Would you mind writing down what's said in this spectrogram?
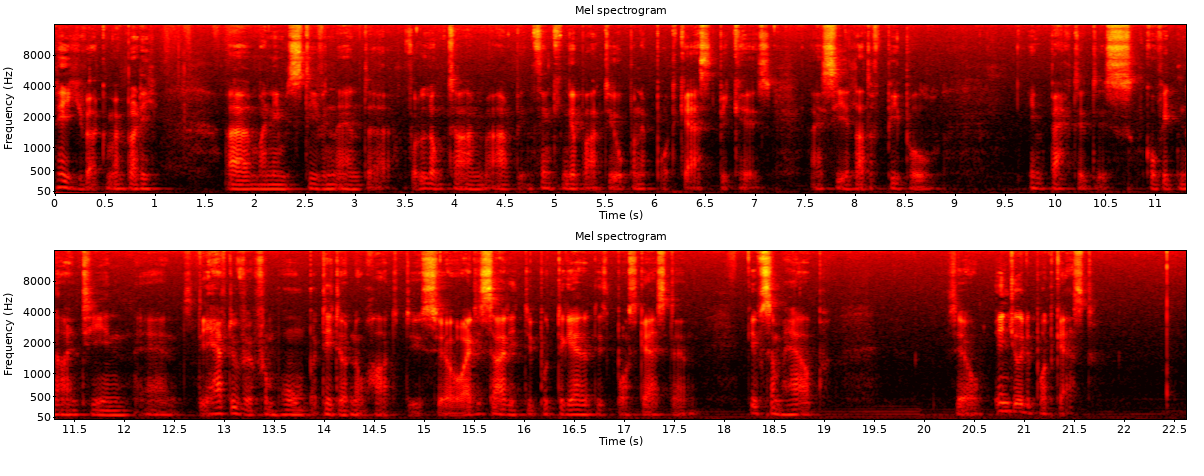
Hey, you're welcome everybody. Uh, my name is Stephen, and uh, for a long time I've been thinking about to open a podcast because I see a lot of people impacted this COVID 19 and they have to work from home, but they don't know how to do so. I decided to put together this podcast and give some help. So, enjoy the podcast.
